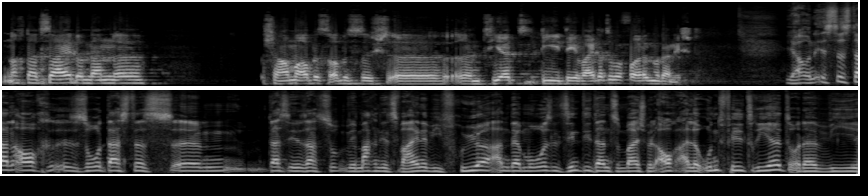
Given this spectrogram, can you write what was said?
nach einer Zeit und dann äh, schauen wir, ob es, ob es sich äh, rentiert, die Idee weiter zu verfolgen oder nicht. Ja, und ist es dann auch so, dass das, ähm, dass ihr sagt, so, wir machen jetzt Weine wie früher an der Mosel, sind die dann zum Beispiel auch alle unfiltriert oder wie,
